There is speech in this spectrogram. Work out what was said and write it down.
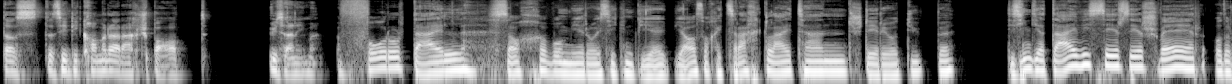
dass, dass ich die Kamera recht spät uns annehmen. Vorurteile, Sachen, wo wir uns irgendwie, ja, so zurechtgelegt haben, Stereotypen, die sind ja teilweise sehr, sehr schwer oder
